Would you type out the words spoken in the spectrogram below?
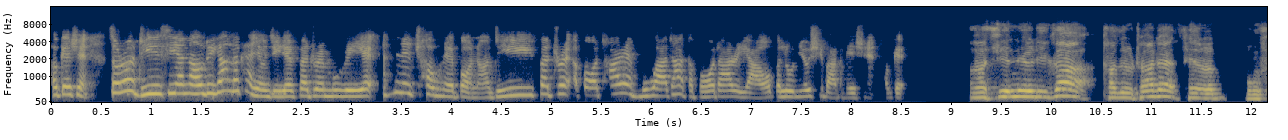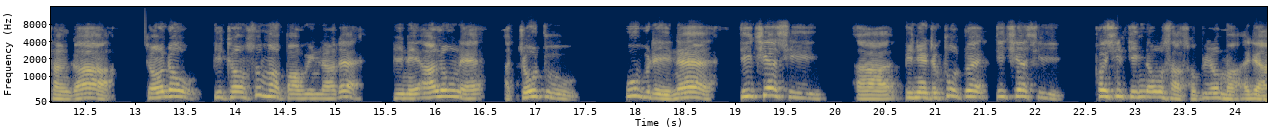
ဟုတ်ကဲ့ရှင်ဆိုတော့ဒီ CNLD ကလက်ခံယုံကြည်တဲ့ Federal မူတွေရဲ့အနှစ်ချုပ်နဲ့ပေါ့နော်ဒီ Federal အပေါ်ထားတဲ့မူဝါဒသဘောထားတွေရောဘယ်လိုမျိုးရှိပါသလဲရှင်ဟုတ်ကဲ့အာ CNLD ကခါးထားတဲ့ Federal ပုံစံကကျွန်တော်တို့ပြည်ထောင်စုမှာပါဝင်လာတဲ့ပြည်နယ်အလုံးနဲ့အကျိုးတူဥပဒေနဲ့ဒီချက်စီအာပြည်နယ်တစ်ခုအတွက်ဒီချက်စီဖွဲ့စည်းတင်တော့ဆိုပြီးတော့မှအဲ့ဒါ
